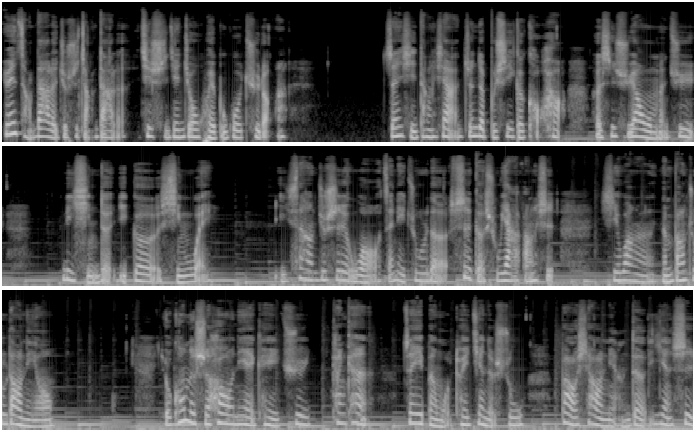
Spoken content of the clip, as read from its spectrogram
因为长大了就是长大了，其实时间就回不过去了嘛。珍惜当下真的不是一个口号，而是需要我们去例行的一个行为。以上就是我整理出的四个舒压方式，希望能帮助到你哦。有空的时候，你也可以去看看这一本我推荐的书《爆笑娘的厌世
